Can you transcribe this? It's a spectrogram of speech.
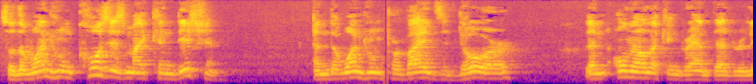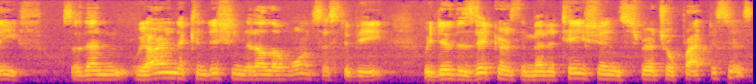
So the one whom causes my condition and the one whom provides a door then only Allah can grant that relief. So then we are in the condition that Allah wants us to be. We do the zikrs, the meditations, spiritual practices,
